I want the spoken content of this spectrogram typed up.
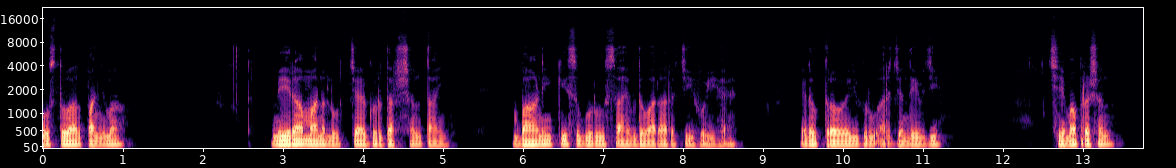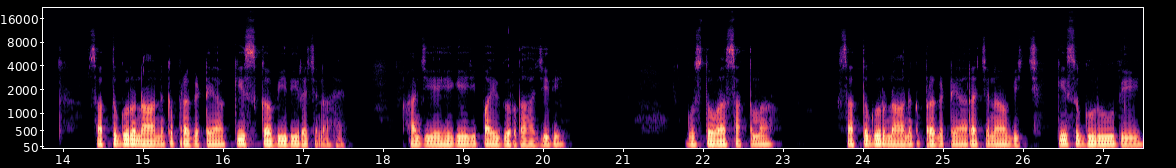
ਉਸ ਤੋਂ ਬਾਅਦ ਪੰਜਵਾਂ, ਮੇਰਾ ਮਨ ਲੋਚੈ ਗੁਰਦਰਸ਼ਨ ਤਾਈ। ਬਾਣੀ ਕਿਸ ਗੁਰੂ ਸਾਹਿਬ ਦੁਆਰਾ ਰਚੀ ਹੋਈ ਹੈ? ਇਹਦਾ ਉੱਤਰ ਹੋਵੇਗਾ ਜੀ ਗੁਰੂ ਅਰਜਨ ਦੇਵ ਜੀ। ਛੇਵਾਂ ਪ੍ਰਸ਼ਨ, ਸਤਿਗੁਰੂ ਨਾਨਕ ਪ੍ਰਗਟਿਆ ਕਿਸ ਕਵੀ ਦੀ ਰਚਨਾ ਹੈ? ਹਾਂਜੀ, ਇਹ ਹੈਗੀ ਜੀ ਭਾਈ ਗੁਰਦਾਸ ਜੀ ਦੀ। ਉਸ ਤੋਂ ਬਾਅਦ ਸੱਤਵਾਂ, ਸਤਿਗੁਰੂ ਨਾਨਕ ਪ੍ਰਗਟਿਆ ਰਚਨਾ ਵਿੱਚ ਕਿਸ ਗੁਰੂ ਦੇ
